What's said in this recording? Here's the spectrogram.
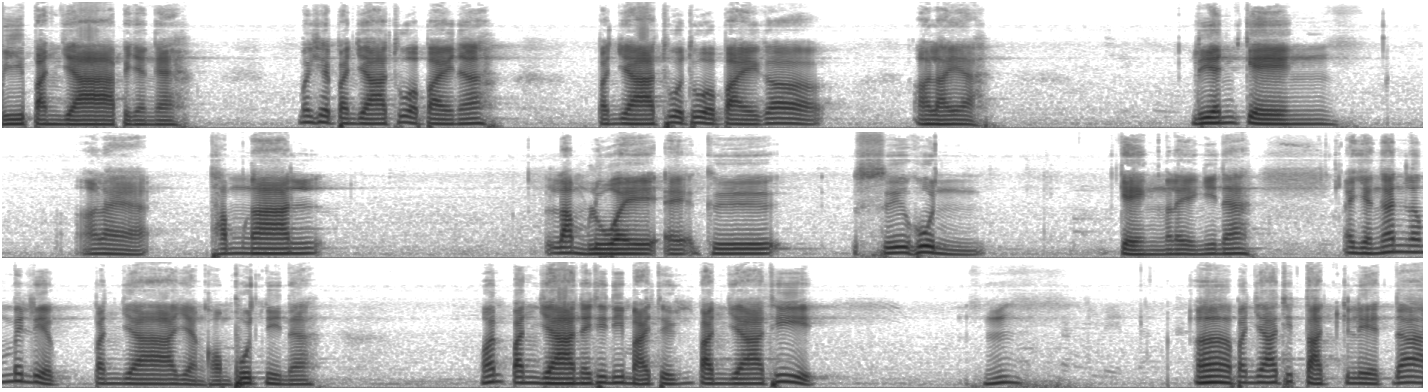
มีปัญญาเป็นยังไง ไม่ใช่ปัญญาทั่วไปนะ ปัญญาทั่วทั่วไปก็อะไรอะ่ะ เรียนเก่งอะไรอะทำงานร่ำรวยเอคือซื้อหุ้นเก่งอะไรอย่างนี้นะไอ้อย่างนั้นเราไม่เรียกปัญญาอย่างของพุทธนี่นะเพราะปัญญาในที่นี้หมายถึงปัญญาที่เออปัญญาที่ตัดกิเลสได้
